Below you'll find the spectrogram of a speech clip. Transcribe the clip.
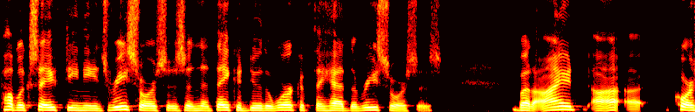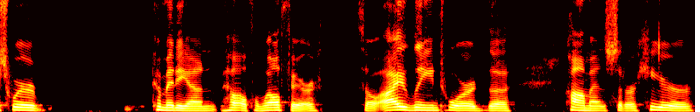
public safety needs resources and that they could do the work if they had the resources. But I, uh, of course, we're committee on health and welfare, so I lean toward the comments that are here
